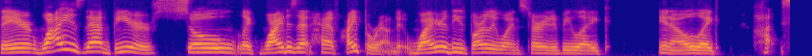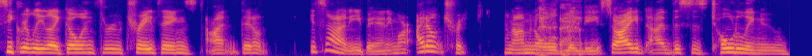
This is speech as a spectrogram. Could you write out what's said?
there? Why is that beer so like? Why does that have hype around it? Why are these barley wines starting to be like, you know, like hi- secretly like going through trade things on? They don't. It's not on eBay anymore. I don't trade, and I'm an old lady, so I, I this is totally new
